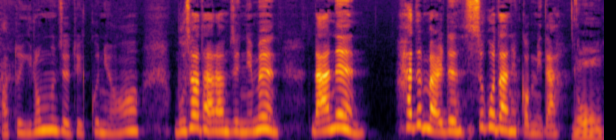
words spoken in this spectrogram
아또 이런 문제도 있군요. 무사 다람쥐님은 나는 하든 말든 쓰고 다닐 겁니다. 오.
